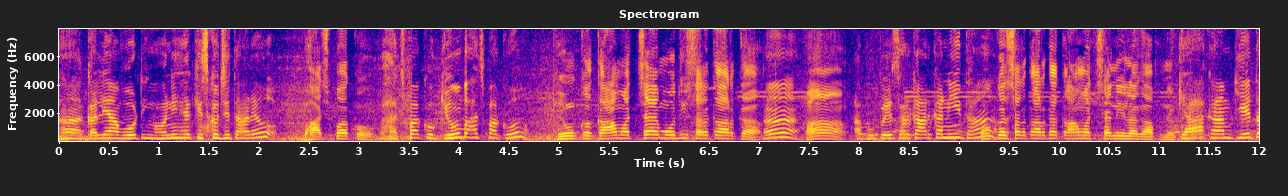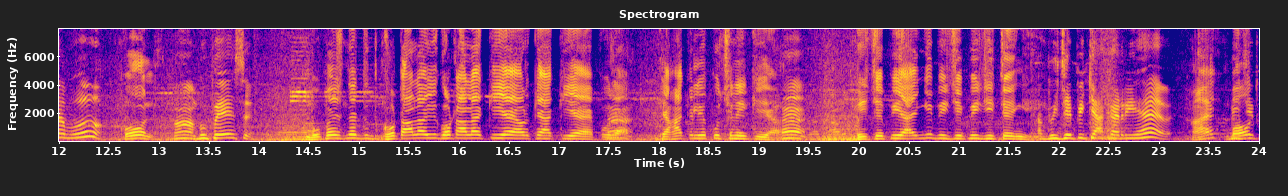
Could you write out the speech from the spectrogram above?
हाँ कल यहाँ वोटिंग होनी है। किसको जिता रहे हो? भाजपा को। भाजपा को? क्यों भाजपा को? क्यों? का काम अच्छा है मोदी सरकार का। हाँ? हाँ। अब भूपेश सरकार का नहीं था? क्योंकि सरकार का काम अच्छा नहीं लगा अपने को। क्या काम किए तब वो? कौन? हाँ भूपेश। भूपेश ने घोटाला ही घोटाला किया है और क्या किया है पूरा? हाँ। यहाँ के लिए कुछ नहीं किया। हाँ। बीजेपी आएँगी बीजेपी जीतेंगी। अब बीजेपी क्या कर रही है? हाँ, बहुत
